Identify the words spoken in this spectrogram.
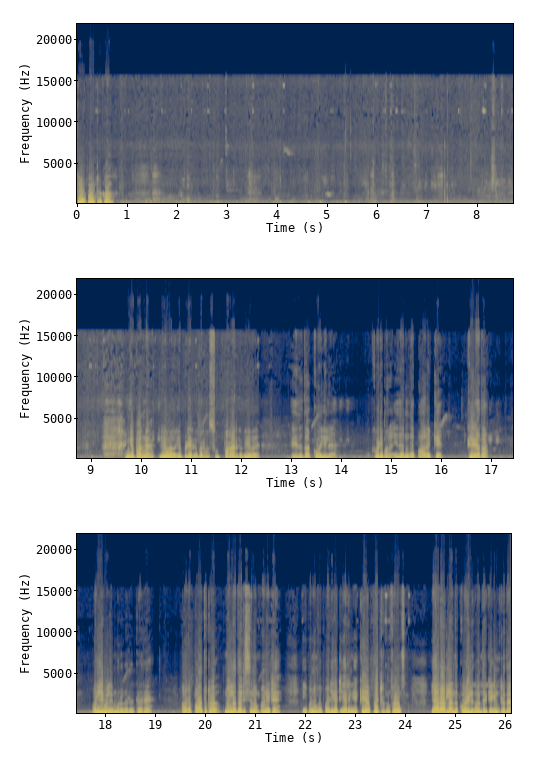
கீழே போயிட்டுருக்கோம் இங்கே பாருங்கள் வியூ எப்படி இருக்குது பாருங்கள் சூப்பராக இருக்குது வியூவு இதுதான் கோயில் கொடிமரம் இது இந்த பாறைக்கு கீழே தான் வள்ளிமலை முருகர் இருக்கார். அவரை பார்த்துட்டோம். நல்லா தரிசனம் பண்ணிவிட்டு இப்போ நம்ம படிக்கட்டு இறங்கி கீழே போயிட்டுருக்கோம். ஃப்ரெண்ட்ஸ் யார் யாரெல்லாம் அந்த கோயிலுக்கு வந்திருக்கீங்கன்றத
